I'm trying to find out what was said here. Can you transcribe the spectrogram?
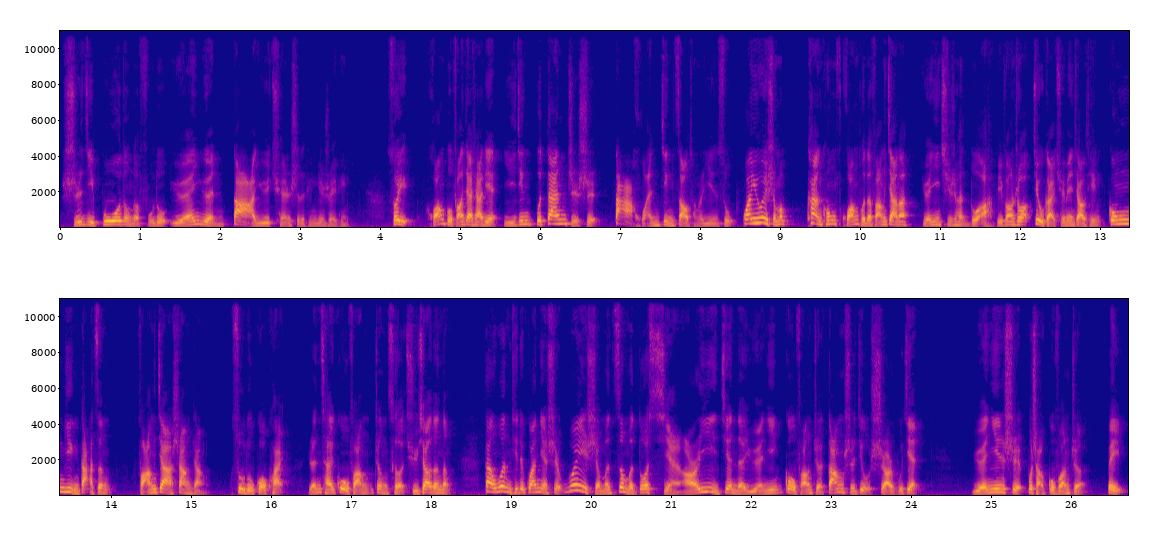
实际波动的幅度远远大于全市的平均水平。所以，黄埔房价下跌已经不单只是大环境造成的因素。关于为什么看空黄埔的房价呢？原因其实很多啊，比方说旧改全面叫停，供应大增，房价上涨速度过快，人才购房政策取消等等。但问题的关键是，为什么这么多显而易见的原因，购房者当时就视而不见？原因是不少购房者被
